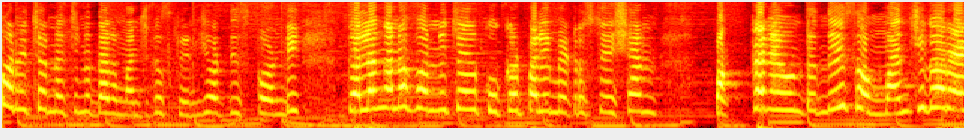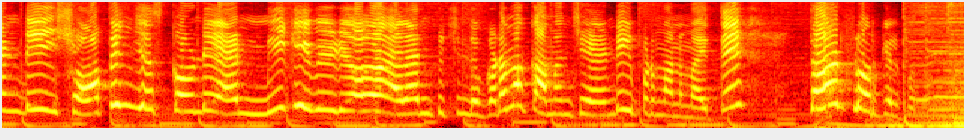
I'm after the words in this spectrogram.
ఫర్నిచర్ నచ్చినా దాన్ని మంచిగా స్క్రీన్ షాట్ తీసుకోండి. Telangana furniture Kukatpally metro station పక్కనే ఉంటుంది. సో మంచిగా రండి షాపింగ్ చేసుకోండి. అండ్ మీకు ఈ వీడియోలో ఎలా అనిపించిందో కూడా మాకు కామెంట్ చేయండి. ఇప్పుడు మనం అయితే థర్డ్ ఫ్లోర్కి వెళ్ళిపోతాం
